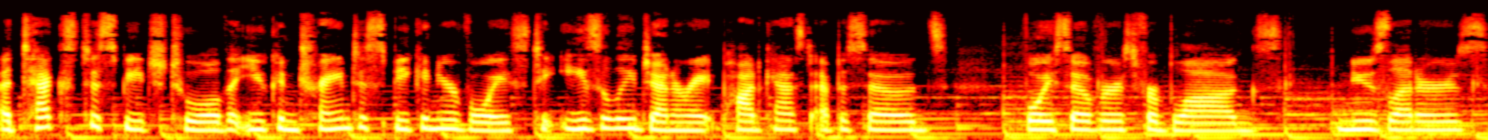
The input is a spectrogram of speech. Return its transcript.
a text to speech tool that you can train to speak in your voice to easily generate podcast episodes, voiceovers for blogs, newsletters,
